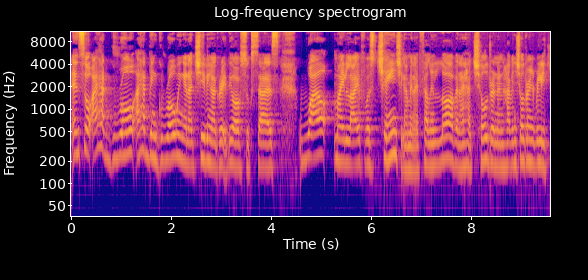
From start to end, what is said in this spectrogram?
and so I had grown, I had been growing and achieving a great deal of success while my life was changing. I mean, I fell in love and I had children and having children really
